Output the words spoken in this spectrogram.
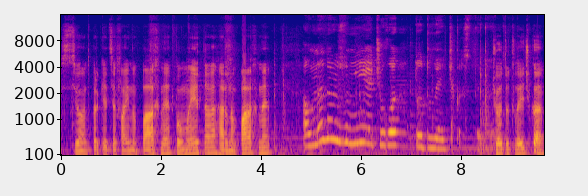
Все, тепер киця файно пахне, помита, гарно пахне. А вона не розуміє, чого тут личка стоять. Чого тут личка?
